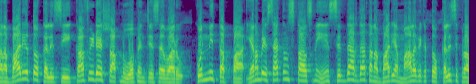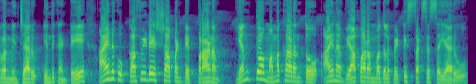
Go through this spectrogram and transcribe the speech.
తన భార్యతో కలిసి కాఫీ డే షాప్ను ఓపెన్ చేసేవారు. కొన్ని తప్ప ఎనభై శాతం స్టాల్స్ని సిద్ధార్థ తన భార్య మాలవికతో కలిసి ప్రారంభించారు. ఎందుకంటే ఆయనకు కాఫీ డే షాప్ అంటే ప్రాణం. ఎంతో మమకారంతో ఆయన వ్యాపారం మొదలుపెట్టి సక్సెస్ అయ్యారు.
